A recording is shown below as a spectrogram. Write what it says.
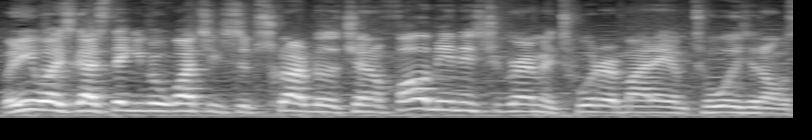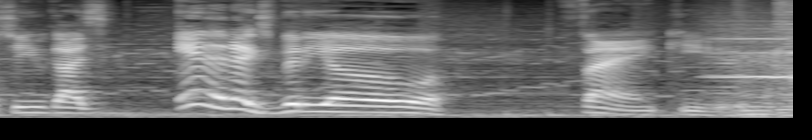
But anyways, guys, thank you for watching. Subscribe to the channel. Follow me on Instagram and Twitter at MyDamnToys, and I will see you guys in the next video. Thank you.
